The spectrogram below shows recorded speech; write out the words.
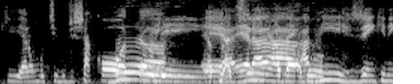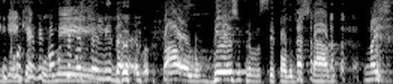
que eram motivo de chacota. Bullying, é, a piadinha era a, da, do... a virgem que ninguém Inclusive, quer comer. como que você lida... Paulo, um beijo para você, Paulo Gustavo. Mas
